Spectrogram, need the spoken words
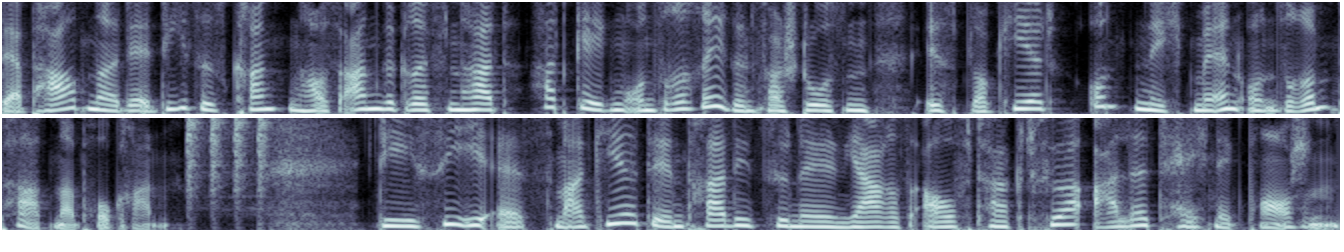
der Partner, der dieses Krankenhaus angegriffen hat, hat gegen unsere Regeln verstoßen, ist blockiert und nicht mehr in unserem Partnerprogramm. Die CES markiert den traditionellen Jahresauftakt für alle Technikbranchen.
